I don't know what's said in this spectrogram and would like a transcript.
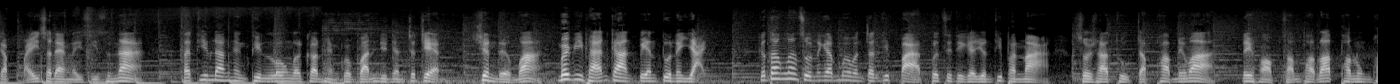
กับไปแสดงในซีซั่นหน้า แต่ทีมดังแห่งถิ่นลงละครแห่งความฝันยืนยันชัดเจนเช่นเดิมว่าไม่มีแผนการเปลี่ยนตัวในใหญ่กระทั่งล่าสุดนะครับเมื่อวันจันทร์ที่ 8 พฤศจิกายนที่ผ่านมา โซชาถูกจับภาพได้ว่า ได้หอบสัมภาระพลุงพ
